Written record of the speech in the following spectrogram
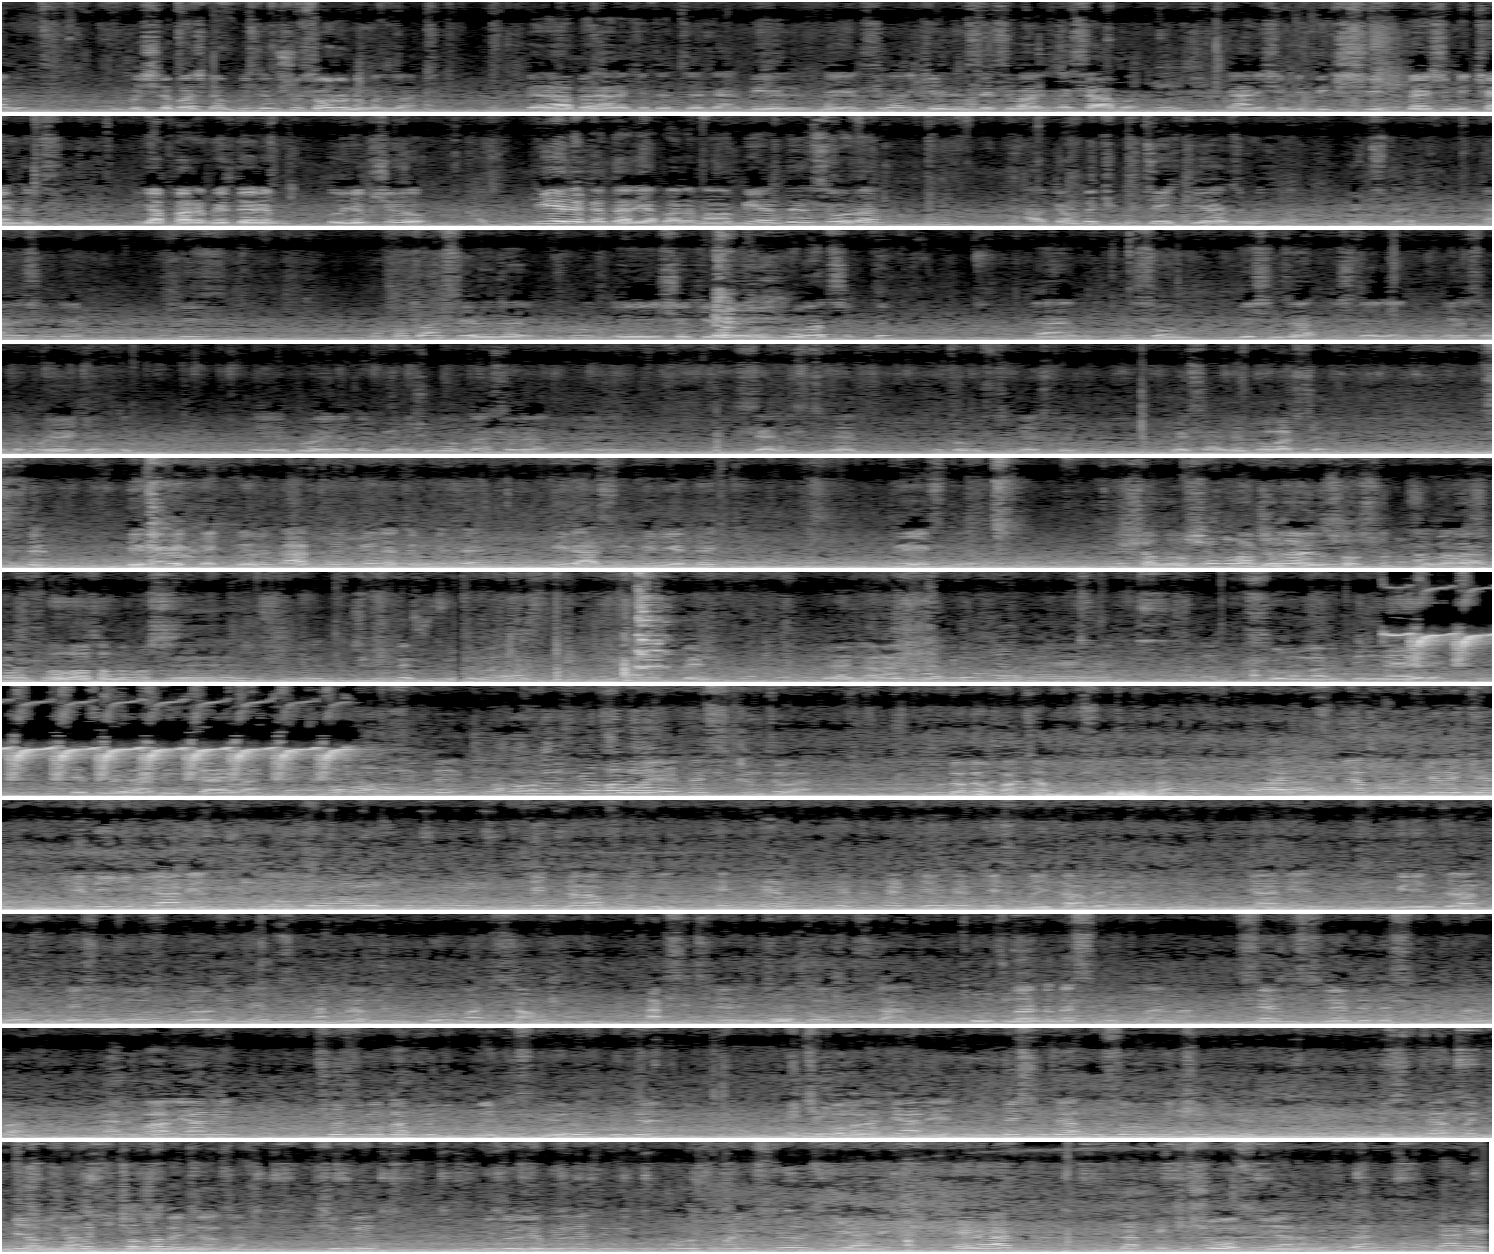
abi işte başkan bizim şu sorunumuz var. Beraber hareket edeceğiz. Yani bir elin ne elisi var, iki elin sesi var hesabı. Yani şimdi bir kişi, ben şimdi kendim yaparım ederim öyle bir şey yok. Bir yere kadar yaparım ama bir yerden sonra arkamdaki güce ihtiyacımız var. Güçte. Yani şimdi biz bu potansiyelle bu e, şekilde yola çıktık. Yani bu son 5. hafta işte bu en sonunda buraya geldik. E, burayla da görüşüp ondan sonra e, servisçiler, otobüsçüler işte vesaire dolaşacak. Sizden destek bekliyoruz. Artık yönetimimize bir asil bir yedek üye istiyoruz. İnşallah. İnşallah olacak. hayırlısı olsun. Allah razı olsun. Allah utandırmasın. Ee, şimdi 2500 Yani ben biraz araştırdım. Ee, hani sorunları dinleyerek. Daha bir hikaye var. Şimdi çoğu yerde sıkıntı var. Burada da ufak çaplı bir sıkıntı var. Yani bizim yapmamız gereken dediği gibi yani e, tek taraflı değil. Hep, her, hep, herkes, her kesime hitap etmek. Yani birinci hakkı olsun, beşinci olsun, dördüncü hepsinin haklarını korumak, savunmak. Taksicilerin, işte dolmuşların, turcularda da sıkıntılar var. Servisçilerde de sıkıntılar var. Yani var yani çözüm odaklı gitmek istiyoruz. Bir de ekip olarak yani beşinci hakkın sorununu kim bilir? Beşinci hattaki Biz çalışan, çalışan çalışan. Şimdi biz öyle bir yönetim oluşturmak istiyoruz ki yani her hat bir kişi olsun yanımızda. Yani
